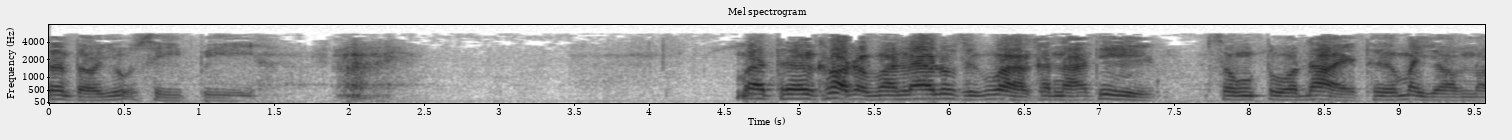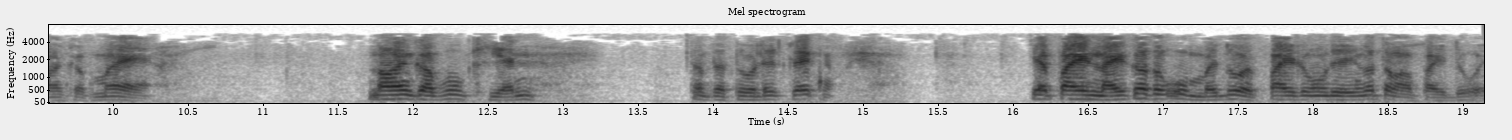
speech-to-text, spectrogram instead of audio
ตั้งแต่อายุสี่ปี เมื่อเธอคลอดออกมาแล้วรู้สึกว่าขณะที่ทรงตัวได้ เธอไม่ยอมนอนกับแม่ นอนกับผู้เขียนตั้งแต่ตัวเล็กๆ จะไปไหนก็ต้องอุ้มไปด้วย ไปโรงเรียนก็ต้องเอาไปด้วย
